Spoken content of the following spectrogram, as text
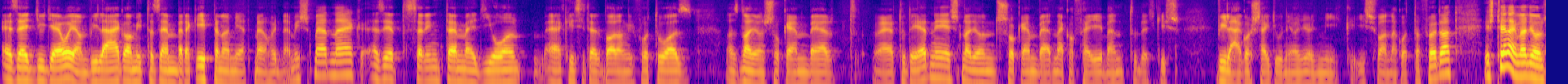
ez egy ugye olyan világ, amit az emberek éppen amiatt, mert hogy nem ismernek, ezért szerintem egy jól elkészített barlangi fotó az, az nagyon sok embert el tud érni, és nagyon sok embernek a fejében tud egy kis világosság gyúrni, hogy, hogy mik is vannak ott a föld alatt. És tényleg nagyon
